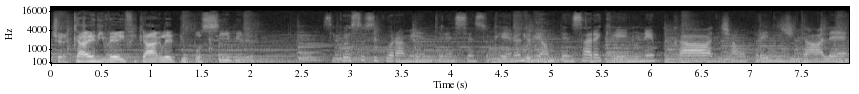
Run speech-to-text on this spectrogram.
cercare di verificarle il più possibile. Sì, questo sicuramente, nel senso che noi dobbiamo pensare che in un'epoca, diciamo, pre-digitale,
